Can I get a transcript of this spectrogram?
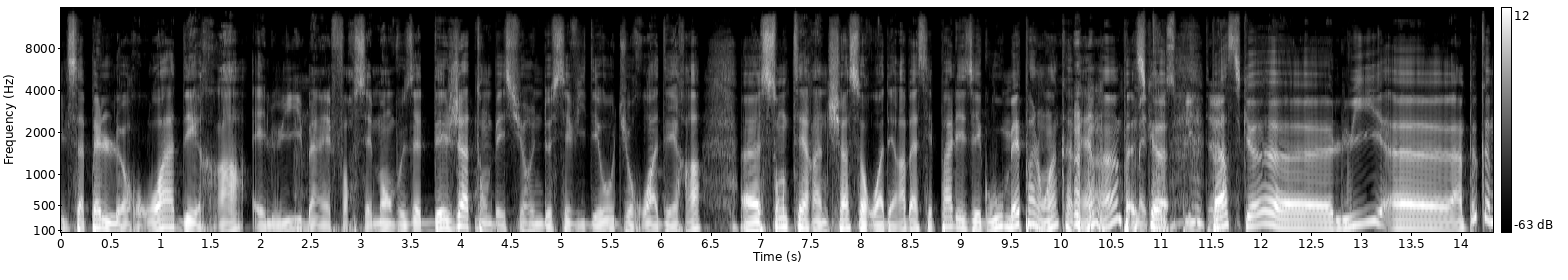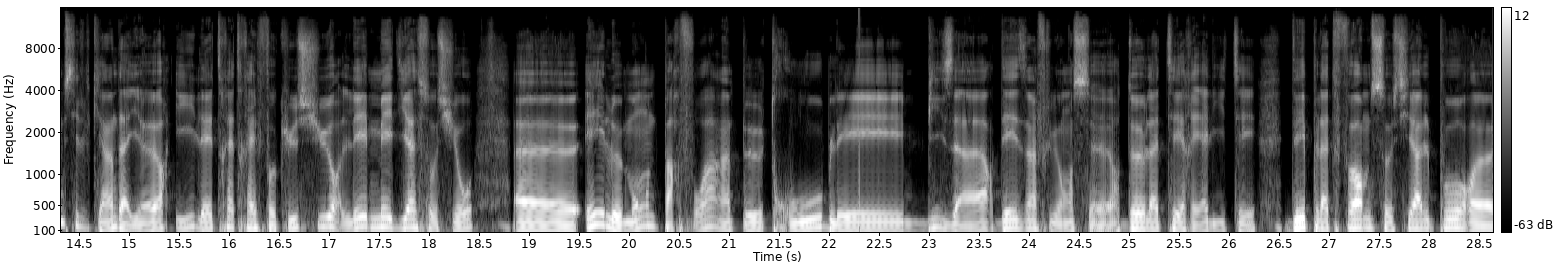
Il s'appelle le roi des rats. Et lui, ben, forcément, vous êtes déjà tombé sur une de ses vidéos du roi des rats. Euh, son terrain de chasse au roi des rats, ben, c'est pas les égouts, mais pas loin quand même. hein, parce que parce que euh, lui, euh, un peu comme Sylvain d'ailleurs, il est très très focus sur les médias sociaux euh, et le monde parfois un peu trouble et bizarre des influenceurs, de la télé-réalité, des plateformes sociales pour euh,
